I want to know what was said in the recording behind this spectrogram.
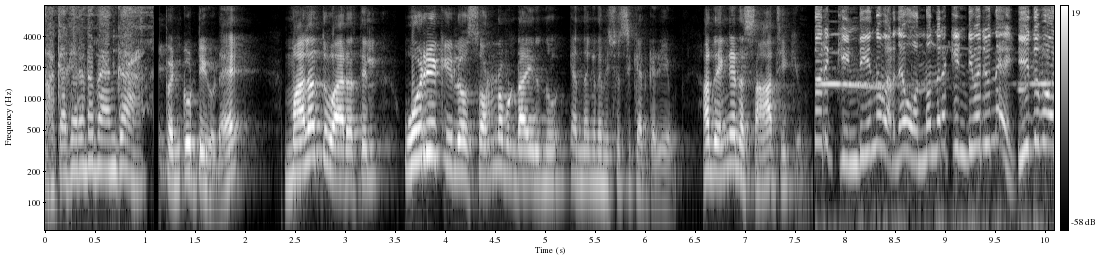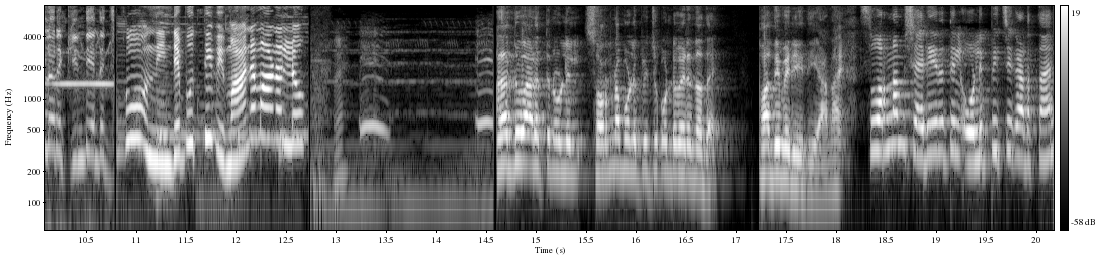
സഹകരണ ബാങ്കാ. ഈ പെൺകുട്ടിയുടെ മലദ്വാരത്തിൽ ഒരു കിലോ സ്വർണം ഉണ്ടായിരുന്നു എന്നെങ്ങനെ വിശ്വസിക്കാൻ കഴിയും? അതെങ്ങനെ സാധിക്കും? ഒരു കിണ്ടി എന്ന് പറഞ്ഞ ഒന്നൊന്നര കിണ്ടി വരുന്നേ. ഇതുപോലൊരു കിണ്ടി എന്റെ ഓ നിന്റെ ബുദ്ധി വിമാനമാണല്ലോ. മലദ്വാരത്തിനുള്ളിൽ സ്വർണം ഒളിപ്പിച്ചു കൊണ്ടുവരുന്നത് പതിവ് രീതിയാണ്. സ്വർണം ശരീരത്തിൽ ഒളിപ്പിച്ച് കടത്താൻ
